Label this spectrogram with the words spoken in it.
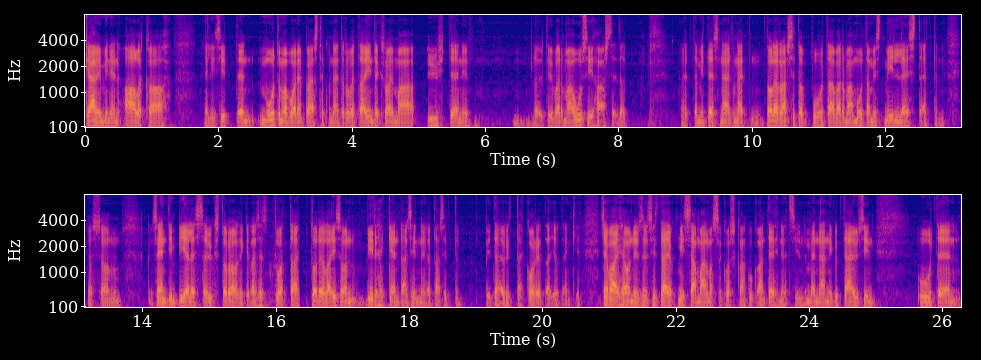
käyminen alkaa. Eli sitten muutaman vuoden päästä, kun näitä ruvetaan integroimaan yhteen, niin löytyy varmaan uusia haasteita että miten nämä, kun näitä toleranssit on, puhutaan varmaan muutamista milleistä, että jos se on sentin pielessä yksi todella, niin se tuottaa todella ison virhekentän sinne, jota sitten pitää yrittää korjata jotenkin. Se vaihe on, niin se, sitä ei ole missään maailmassa koskaan kukaan tehnyt, että sinne mennään niin kuin täysin uuteen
